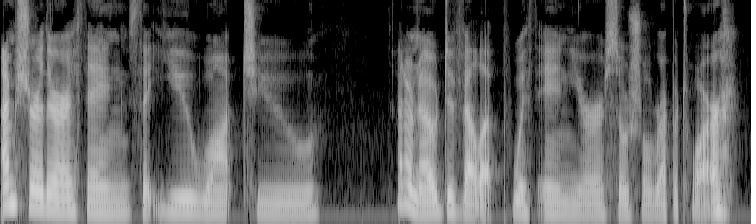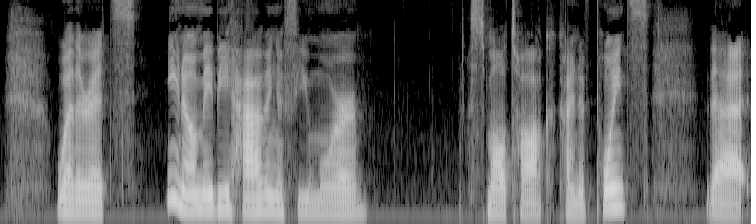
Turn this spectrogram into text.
I'm sure there are things that you want to, I don't know, develop within your social repertoire. Whether it's, you know, maybe having a few more small talk kind of points that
